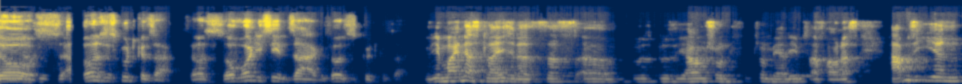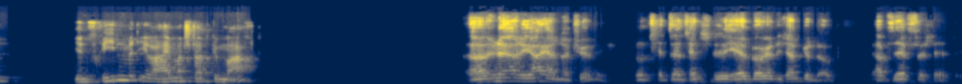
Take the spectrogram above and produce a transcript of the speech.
So, so ist es gut gesagt. So, so wollte ich es Ihnen sagen. So ist es gut gesagt. Wir meinen das Gleiche. Das, das, äh, Sie haben schon, schon mehr Lebenserfahrung. Das, haben Sie Ihren, Ihren Frieden mit Ihrer Heimatstadt gemacht? Äh, na, ja, ja, natürlich. Sonst, sonst hätte ich den Ehrenbürger nicht angenommen. Ja, selbstverständlich.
